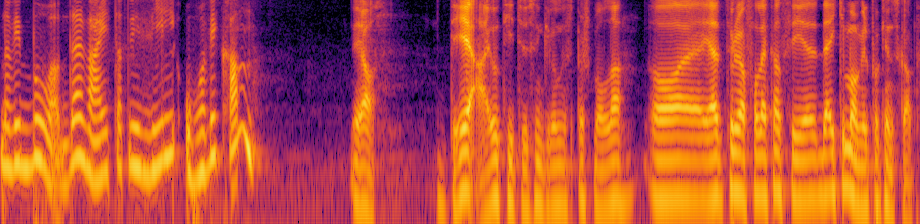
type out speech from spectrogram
når vi både veit at vi vil og vi kan? Ja, det er jo 10 000 kroner spørsmål, da. Og jeg tror iallfall jeg kan si det er ikke mangel på kunnskap.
